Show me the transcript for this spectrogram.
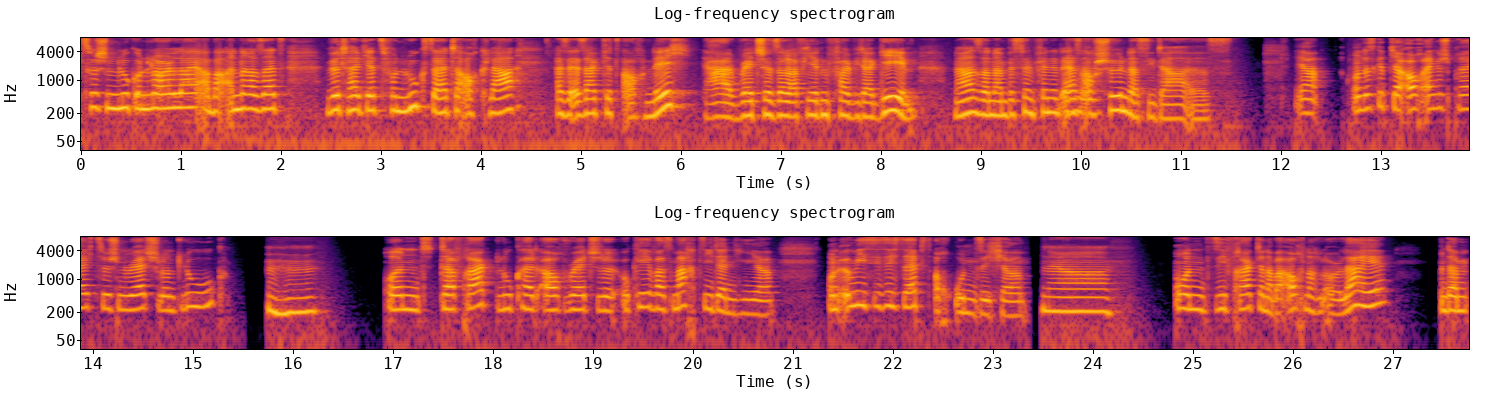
zwischen Luke und Lorelei, aber andererseits wird halt jetzt von Lukes Seite auch klar, also er sagt jetzt auch nicht, ja, Rachel soll auf jeden Fall wieder gehen, ne, sondern ein bisschen findet er es auch schön, dass sie da ist. Ja, und es gibt ja auch ein Gespräch zwischen Rachel und Luke. Mhm. Und da fragt Luke halt auch Rachel, okay, was macht sie denn hier? Und irgendwie ist sie sich selbst auch unsicher. Ja. Und sie fragt dann aber auch nach Lorelei und, dann,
